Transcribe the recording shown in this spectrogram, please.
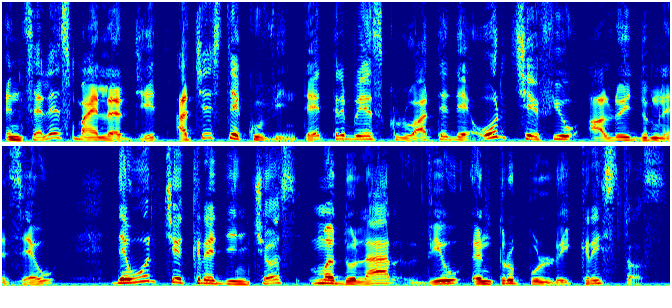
înțeles mai lărgit, aceste cuvinte trebuie scluate de orice fiu al lui Dumnezeu, de orice credincios mădular viu în trupul lui Hristos.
